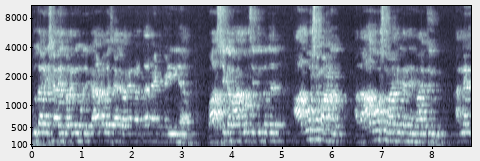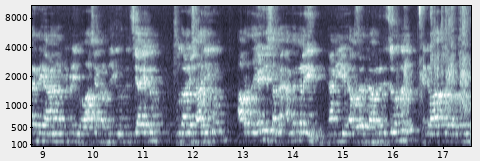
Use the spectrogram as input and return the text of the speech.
പൂതാളി ഷാജി പറഞ്ഞതുപോലെ കാരണവശാലും അങ്ങനെ നടത്താനായിട്ട് കഴിയില്ല. വാർഷികം ആഘോഷിക്കുന്നത് ആഘോഷമാണ്. അത് ആഘോഷമാക്കി തന്നെ മാറ്റും. അങ്ങനെ തന്നെയാണ് ഇവിടെ ഇപ്പോൾ വാർഷികം നടത്തിയിരിക്കുന്നത്. തീർച്ചയായിട്ടും പൂതാളി ഷാജിക്കും അവിടുത്തെ എ ഡി എസ് അംഗങ്ങളെയും ഞാൻ ഈ അവസരത്തിൽ അഭിനന്ദിച്ചുകൊണ്ട് എന്റെ വാർത്തകൾ നിർത്തുന്നു.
